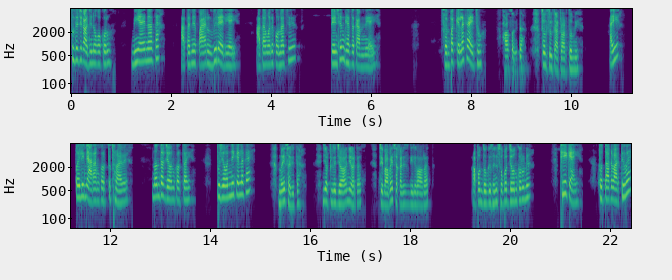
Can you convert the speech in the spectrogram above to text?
तू त्याची काळजी नको करू. मी आहे ना आता. आता मी पायावर उभी राहिली आहे आता मला कोणाचे टेन्शन घ्यायचं काम नाही आहे स्वयंपाक केला काय तू? हा सविता चल चल ताट वाढतो मी. आई पहिले मी आराम करतो थोडा वेळ. नंतर जेवण करतो आई. तू जेवण नाही केलं काय? नाही सविता एकटीला जेवण नाही वाटत. ते बाबाही सकाळीच गेले वावरात. आपण दोघे जणी सोबत जेवण करू ना? ठीक आहे तू ताट वाढते होय?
